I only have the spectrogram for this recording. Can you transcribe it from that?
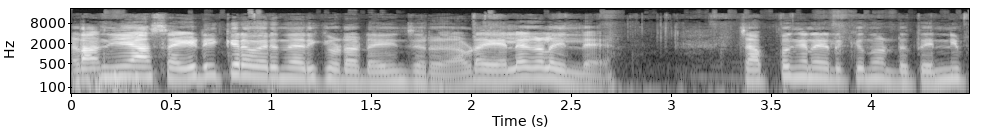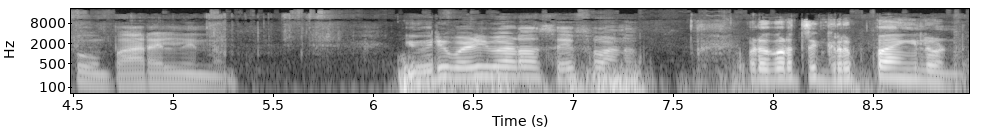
എടാ നീ ആ സൈഡിൽ സൈഡിക്കര വരുന്നതായിരിക്കും ഇവിടെ ഡേഞ്ചർ അവിടെ ഇലകളില്ലേ? ചപ്പ് ഇങ്ങനെ എടുക്കുന്നുണ്ട് തെന്നിപ്പോവും പാറയിൽ നിന്നും. ഈ ഒരു വഴി വേടാ സേഫാണ് ഇവിടെ കുറച്ച് ഗ്രിപ്പ് ഗ്രിപ്പായെങ്കിലും ഉണ്ട്.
